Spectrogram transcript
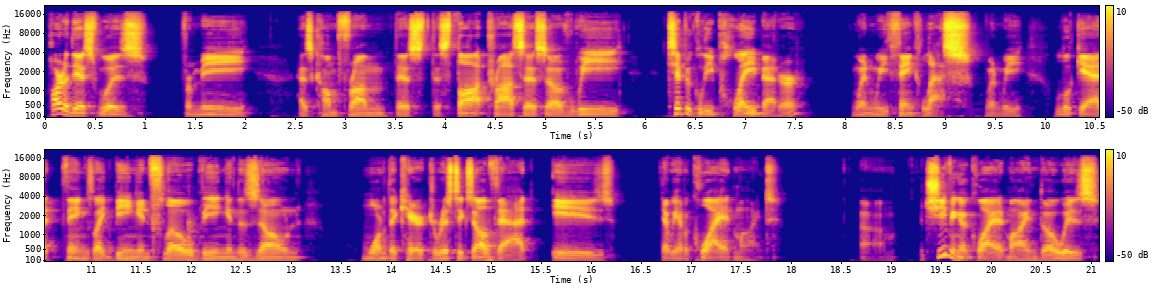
part of this was for me has come from this this thought process of we typically play better when we think less, when we look at things like being in flow, being in the zone, one of the characteristics of that is that we have a quiet mind. Um, achieving a quiet mind, though, is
